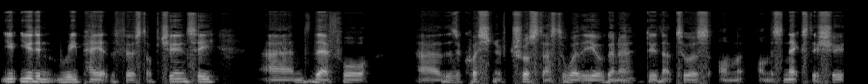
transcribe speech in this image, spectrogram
you, you didn't repay at the first opportunity and therefore uh, there's a question of trust as to whether you're going to do that to us on on this next issue.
